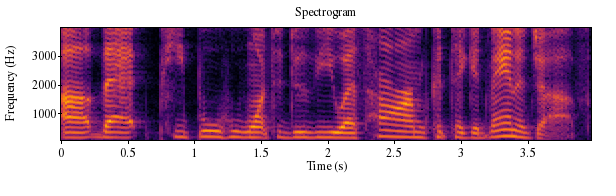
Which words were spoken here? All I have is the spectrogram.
uh, that people who want to do the U.S. harm could take advantage of.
